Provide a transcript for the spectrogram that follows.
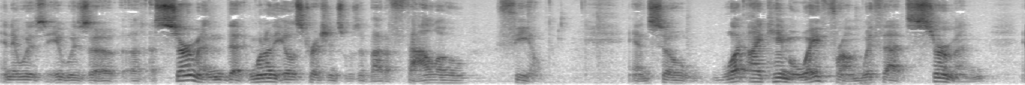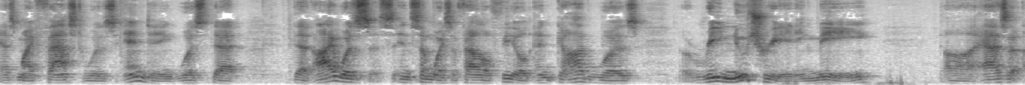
and it was it was a, a, a sermon that one of the illustrations was about a fallow field. And so, what I came away from with that sermon as my fast was ending was that that I was in some ways a fallow field, and God was renutriating me uh, as a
